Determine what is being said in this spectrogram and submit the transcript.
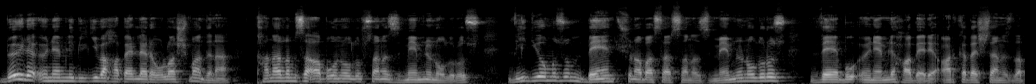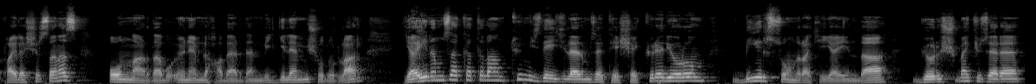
Böyle önemli bilgi ve haberlere ulaşma adına kanalımıza abone olursanız memnun oluruz. Videomuzun beğen tuşuna basarsanız memnun oluruz ve bu önemli haberi arkadaşlarınızla paylaşırsanız onlar da bu önemli haberden bilgilenmiş olurlar. Yayınımıza katılan tüm izleyicilerimize teşekkür ediyorum. Bir sonraki yayında görüşmek üzere.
